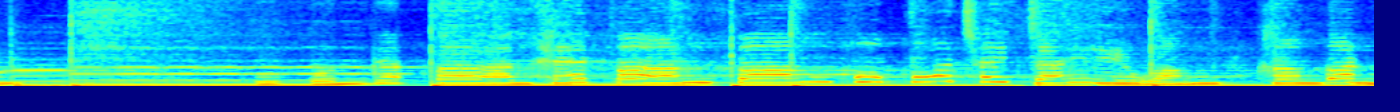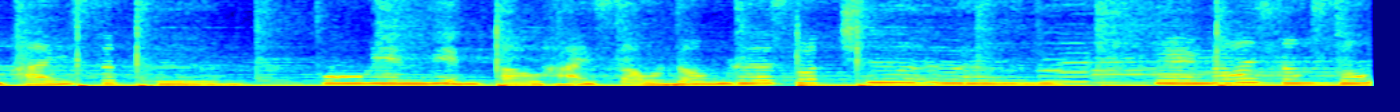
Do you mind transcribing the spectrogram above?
นอุบลรักบ้านแหกบ้านฟังพบว่าใช้ใจหวัง ข้างบ้านไผ่สะคืน ผู้เวียนเวียนเต่าหายเศร้านองเรือสดชื่นเวน้อยสังสม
